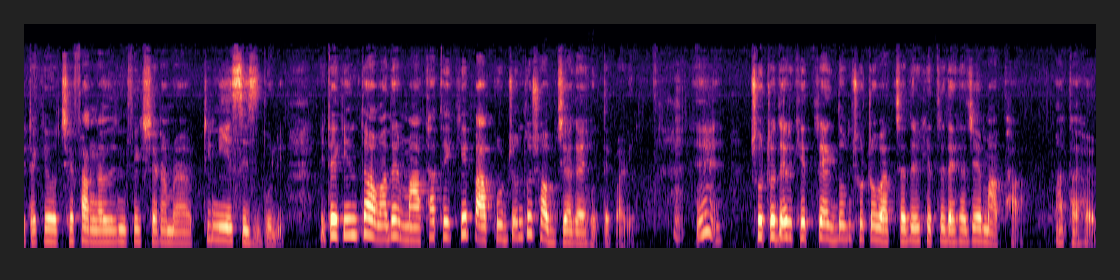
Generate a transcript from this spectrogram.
এটাকে হচ্ছে ফাঙ্গাল ইনফেকশন আমরা টিনিয়েসিস বলি। এটা কিন্তু আমাদের মাথা থেকে পা পর্যন্ত সব জায়গায় হতে পারে। হ্যাঁ? ছোটদের ক্ষেত্রে একদম ছোট বাচ্চাদের ক্ষেত্রে দেখা যায় মাথা মাথা হয়,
